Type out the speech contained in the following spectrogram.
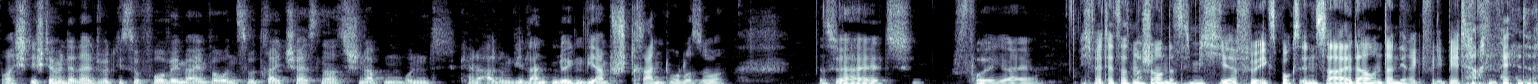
Boah, ich, ich stelle mir dann halt wirklich so vor, wenn wir einfach uns so drei Chestnuts schnappen und, keine Ahnung, die landen irgendwie am Strand oder so. Das wäre halt voll geil. Ich werde jetzt erstmal schauen, dass ich mich hier für Xbox Insider und dann direkt für die Beta anmelde.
